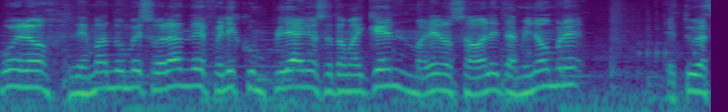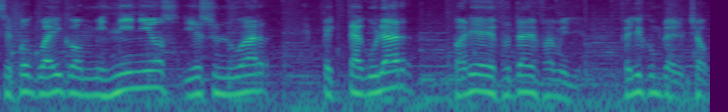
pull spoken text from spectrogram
Bueno, les mando un beso grande. Feliz cumpleaños a Tomaiken. Mariano Zabaleta es mi nombre. Estuve hace poco ahí con mis niños y es un lugar espectacular para ir a disfrutar en familia. Feliz cumpleaños. Chau.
